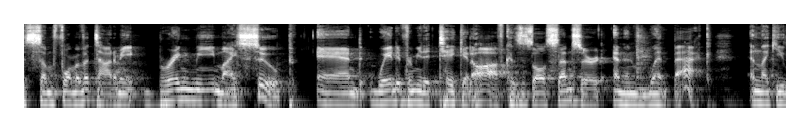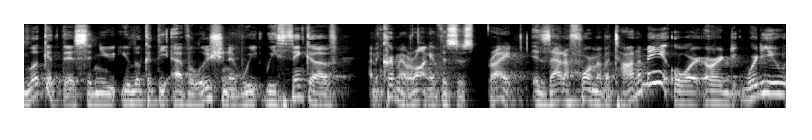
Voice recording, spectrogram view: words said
some form of autonomy, bring me my soup and waited for me to take it off because it's all censored and then went back. And like you look at this and you you look at the evolution of we we think of I mean correct me if I'm wrong if this is right is that a form of autonomy or or where do you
